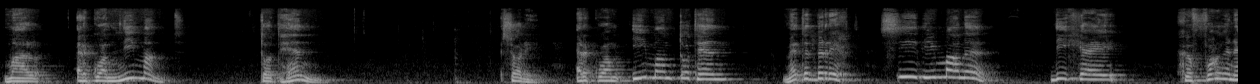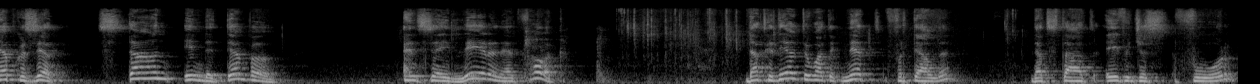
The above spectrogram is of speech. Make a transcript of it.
maar er kwam niemand tot hen. Sorry, er kwam iemand tot hen met het bericht. Zie die mannen die gij gevangen hebt gezet, staan in de tempel en zij leren het volk. Dat gedeelte wat ik net vertelde, dat staat eventjes voor,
